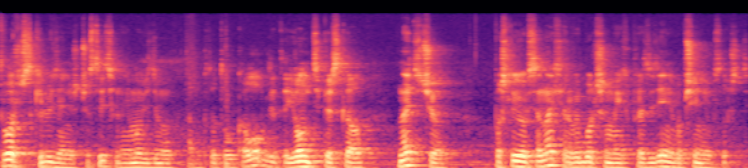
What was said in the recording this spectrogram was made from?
творческие люди, они же чувствительные, ему, видимо, там кто-то уколол где-то, и он теперь сказал, знаете что, пошли вы все нахер, вы больше моих произведений вообще не услышите.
